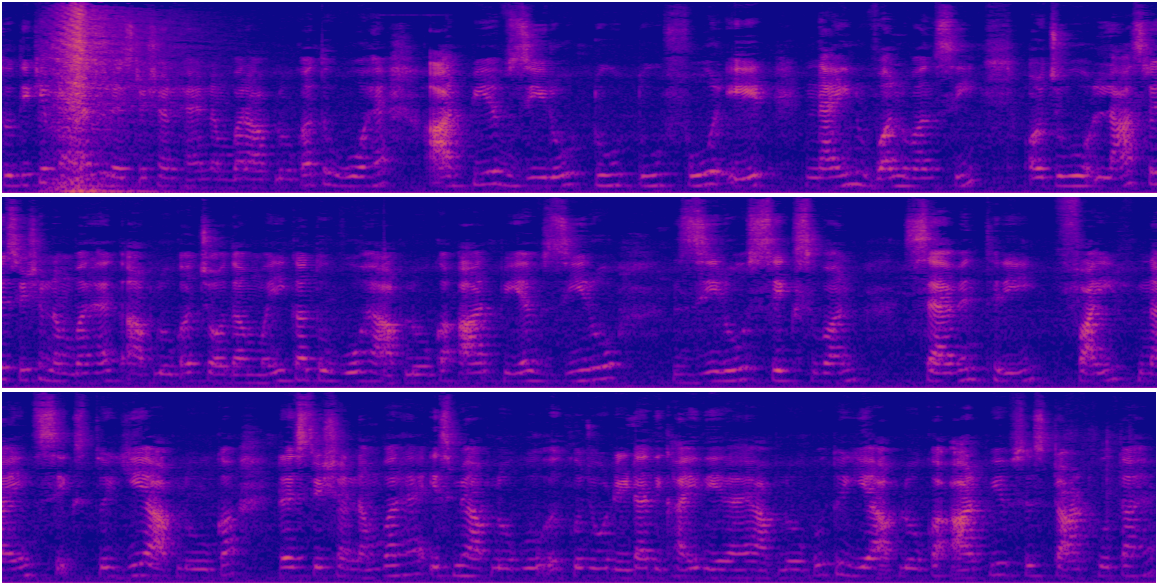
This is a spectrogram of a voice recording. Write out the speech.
तो देखिए पहला जो रजिस्ट्रेशन है नंबर आप लोगों का तो वो है RPF zero two two four eight nine one one C और जो लास्ट रजिस्ट्रेशन नंबर है आप लोगों का चौदह मई का तो वो है आप लोगों का R P F zero zero six one seven three five nine six तो ये आप लोगों का रजिस्ट्रेशन नंबर है। इसमें आप लोगों को जो डेटा दिखाई दे रहा है आप लोगों को तो ये आप लोगों का आरपीएफ से स्टार्ट होता है।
